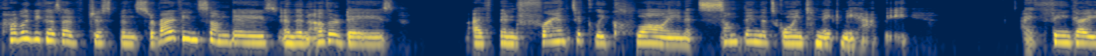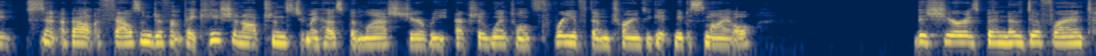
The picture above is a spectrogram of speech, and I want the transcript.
Probably because I've just been surviving some days, and then other days, I've been frantically clawing at something that's going to make me happy. I think I sent about a thousand different vacation options to my husband last year. We actually went on three of them trying to get me to smile. This year has been no different.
